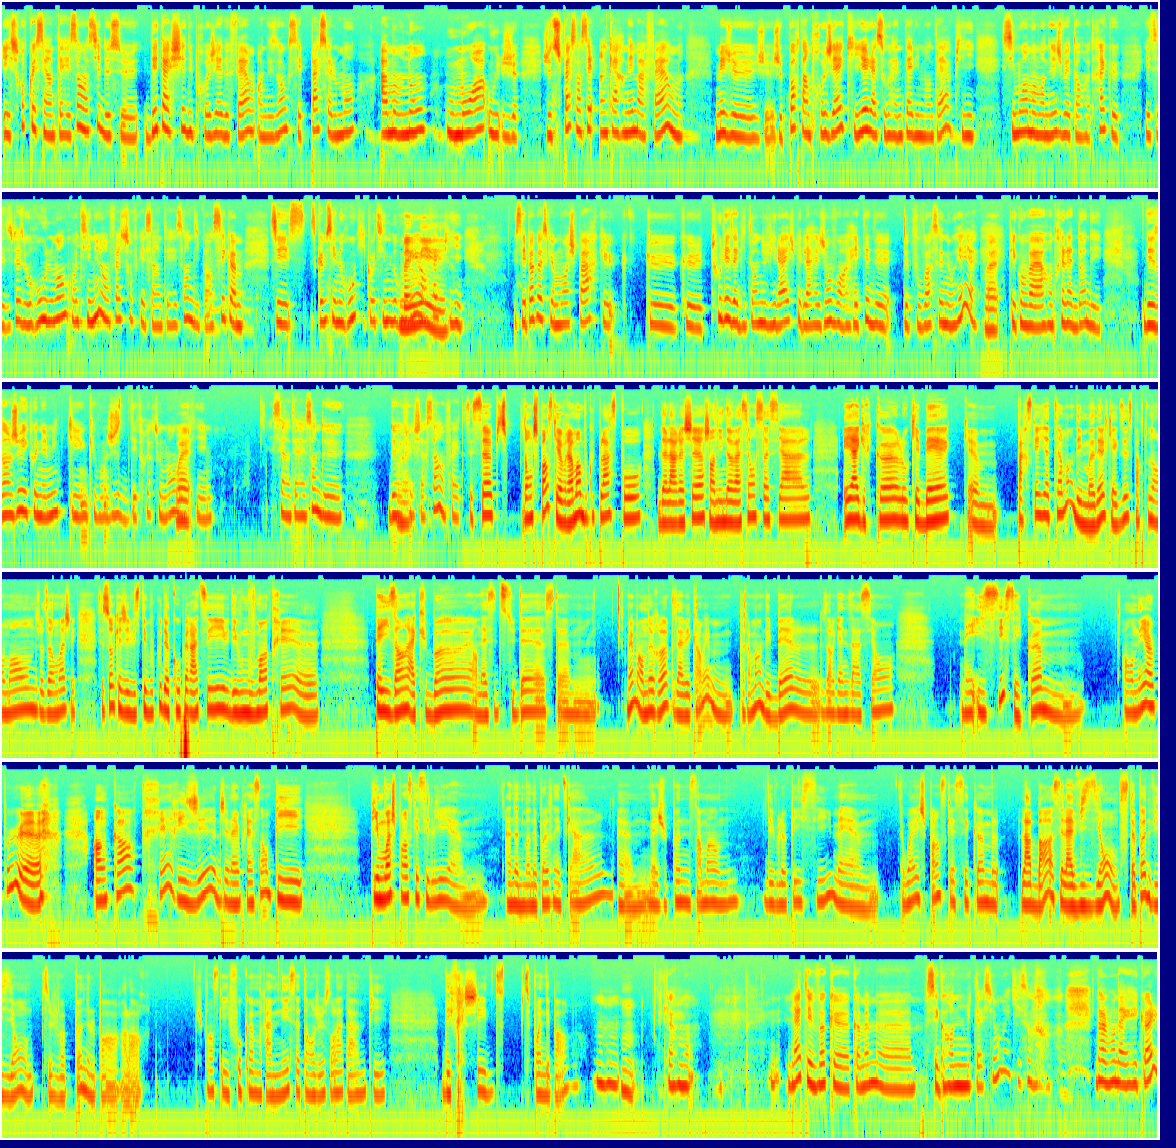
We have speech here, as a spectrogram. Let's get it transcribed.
Et je trouve que c'est intéressant aussi de se détacher du projet de ferme en disant que c'est pas seulement à mon nom ou moi, où je, je ne suis pas censée incarner ma ferme, mais je, je, porte un projet qui est la souveraineté alimentaire. Puis si moi, à un moment donné, je veux être en retrait, qu'il y ait cette espèce de roulement continu, en fait, je trouve que c'est intéressant d'y penser comme... C'est comme c'est une roue qui continue de rouler, ben en fait. Puis c'est pas parce que moi, je pars que... Que, que, tous les habitants du village puis de la région vont arrêter de, de pouvoir se nourrir, puis qu'on va rentrer là-dedans des, des enjeux économiques qui, qui, vont juste détruire tout le monde. c'est intéressant de, de réfléchir ça, en fait. C'est ça. donc, je pense qu'il y a vraiment beaucoup de place pour de la recherche en innovation sociale et agricole au Québec. Euh, parce qu'il y a tellement des modèles qui existent partout dans le monde. Je veux dire, moi, c'est sûr que j'ai visité beaucoup de coopératives, des mouvements très euh, paysans à Cuba, en Asie du Sud-Est. Euh, même en Europe, vous avez quand même vraiment des belles organisations. Mais ici, c'est comme. On est un peu euh, encore très rigide, j'ai l'impression. Puis, Puis moi, je pense que c'est lié euh, à notre monopole syndical, euh, mais je ne veux pas nécessairement développer ici, mais ouais, je pense que c'est comme la base, c'est la vision. Si t'as pas de vision, tu vas pas nulle part. Alors, je pense qu'il faut comme ramener cet enjeu sur la table, puis défricher du, point de départ. Mm-hmm. Mm. Clairement. Là, tu évoques euh, quand même euh, ces grandes mutations qui sont dans, le monde agricole.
